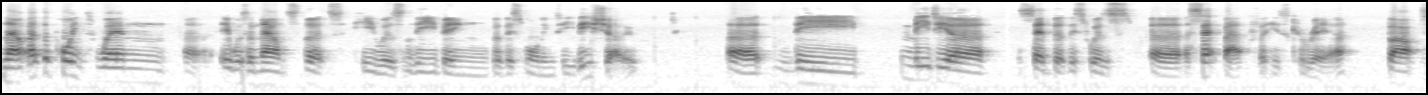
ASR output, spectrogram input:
Now, at the point when uh, it was announced that he was leaving the This Morning TV show, uh, the media said that this was uh, a setback for his career, but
